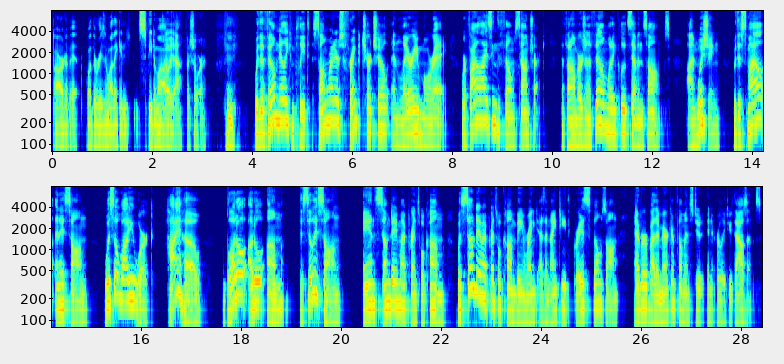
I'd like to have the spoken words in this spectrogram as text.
part of it. What the reason why they can speed them up? Oh yeah, for sure. Hmm. With the film nearly complete, songwriters Frank Churchill and Larry Morey were finalizing the film's soundtrack. The final version of the film would include seven songs: "I'm Wishing," "With a Smile and a Song," "Whistle While You Work," "Hi Ho," "Bluddle Uddle Um," "The Silly Song," and "Someday My Prince Will Come." With "Someday My Prince Will Come" being ranked as the 19th greatest film song ever by the American Film Institute in early 2000s.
